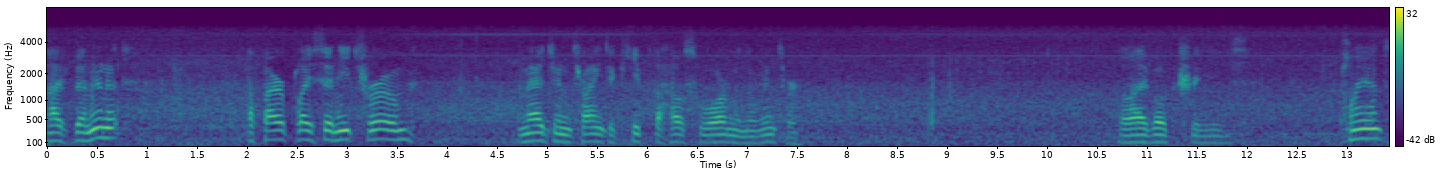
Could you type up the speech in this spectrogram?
I've been in it. A fireplace in each room. Imagine trying to keep the house warm in the winter. Live oak trees. Plants.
